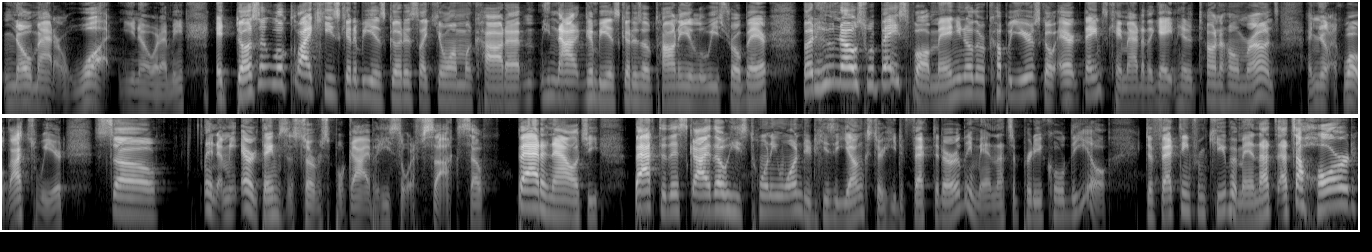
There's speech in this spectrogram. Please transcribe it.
no matter what. You know what I mean? It doesn't look like he's going to be as good as like Yoan Moncada. He's not going to be as good as Ohtani or Luis Robert. But who knows with baseball, man? You know, there were a couple years ago, Eric Thames came out of the gate and hit a ton of home runs, and you're like, whoa, that's weird. So, and I mean, Eric Thames is a serviceable guy, but he sort of sucks. So, bad analogy. Back to this guy though, he's 21, dude. He's a youngster. He defected early, man. That's a pretty cool deal. Defecting from Cuba, man. That's that's a hard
